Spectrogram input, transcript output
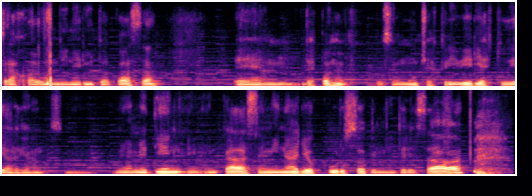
trajo algún dinerito a casa. Eh, después me puse mucho a escribir y a estudiar, digamos. Me, me metí en, en cada seminario, curso que me interesaba,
